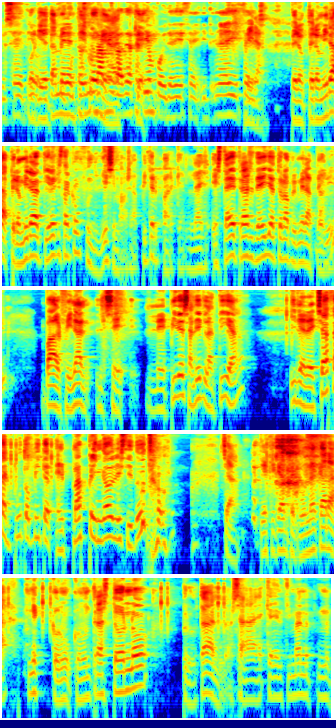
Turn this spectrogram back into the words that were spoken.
qué sé, tío. Porque yo también entiendo con una que- amiga de hace que- tiempo y te dice, y te- le dices, Mira, pero, pero mira, pero mira, tiene que estar confundidísima. O sea, Peter Parker la- está detrás de ella toda la primera peli. Va, al final, se, le pide salir la tía y le rechaza el puto Peter, el más pringado del instituto. O sea, tienes que quedarte con una cara, con un, con un trastorno brutal. O sea, es que encima, no- no-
